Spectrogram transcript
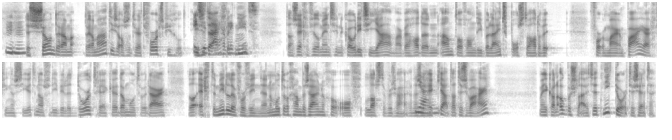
Mhm. Dus zo'n drama- dramatisch als het werd voorgespiegeld, is, het, eigenlijk, niet. Dan zeggen veel mensen in de coalitie ja, maar we hadden een aantal van die beleidsposten hadden we voor maar een paar jaar gefinancierd. En als we die willen doortrekken, dan moeten we daar wel echte middelen voor vinden. En dan moeten we gaan bezuinigen of lasten verzwaren. Dan Ja. zeg ik ja, dat is waar. Maar je kan ook besluiten het niet door te zetten.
